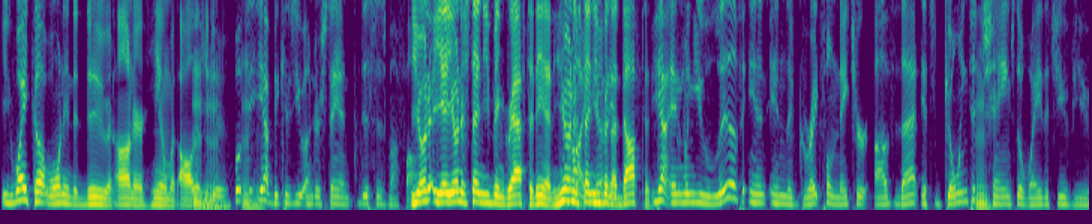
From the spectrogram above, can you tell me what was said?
you wake up wanting to do and honor Him with all that you do. Well, th- yeah, because you understand this is my fault. You under, yeah, you understand you've been grafted in. You understand Right, you've yeah, been and- adopted. Yeah, and when you live in in the grateful nature of that, it's going to change the way that you view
